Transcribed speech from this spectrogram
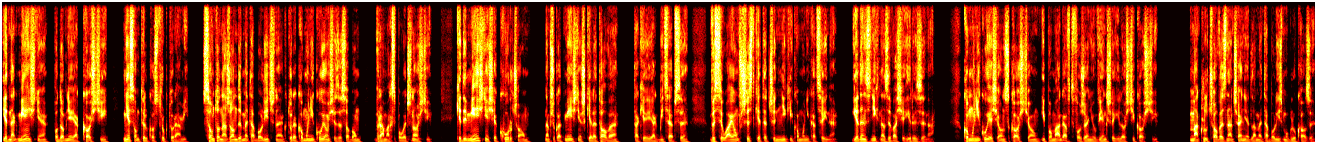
Jednak mięśnie, podobnie jak kości, nie są tylko strukturami. Są to narządy metaboliczne, które komunikują się ze sobą w ramach społeczności. Kiedy mięśnie się kurczą, przykład mięśnie szkieletowe, takie jak bicepsy, wysyłają wszystkie te czynniki komunikacyjne. Jeden z nich nazywa się iryzyna. Komunikuje się on z kością i pomaga w tworzeniu większej ilości kości. Ma kluczowe znaczenie dla metabolizmu glukozy,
